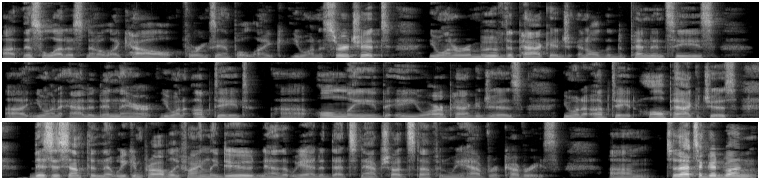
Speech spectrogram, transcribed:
uh, this will let us know like how for example like you want to search it you want to remove the package and all the dependencies uh, you want to add it in there you want to update uh, only the AUR packages you want to update all packages. This is something that we can probably finally do now that we added that snapshot stuff and we have recoveries um, so that's a good one.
